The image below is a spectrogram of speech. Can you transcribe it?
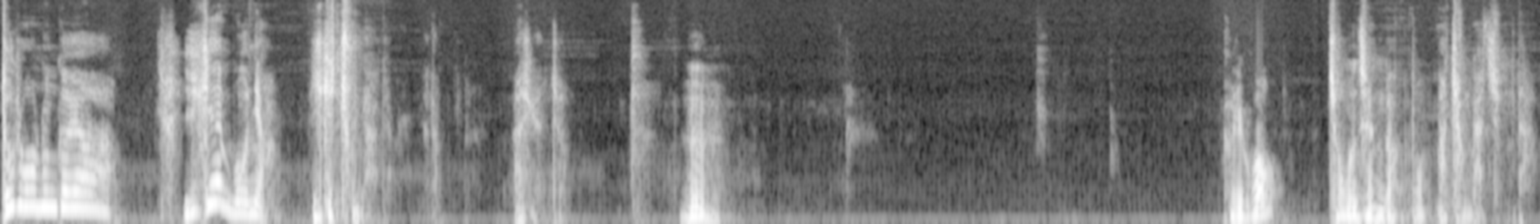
들어오는 거야. 이게 뭐냐? 이게 중요하다. 여러분. 아시겠죠? 응. 그리고 좋은 생각도 마찬가지입니다.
